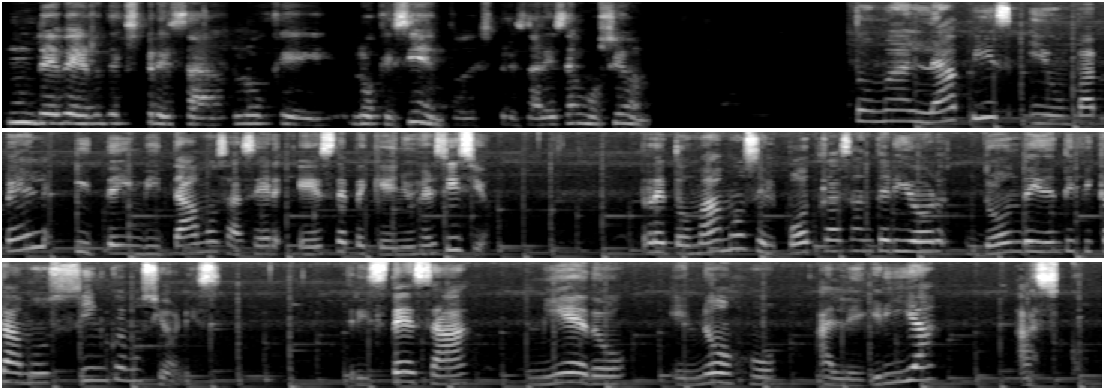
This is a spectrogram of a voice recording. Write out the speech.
un deber de expresar lo que, lo que siento, de expresar esa emoción. Toma lápiz y un papel y te invitamos a hacer este pequeño ejercicio retomamos el podcast anterior donde identificamos cinco emociones. Tristeza, miedo, enojo, alegría, asco.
